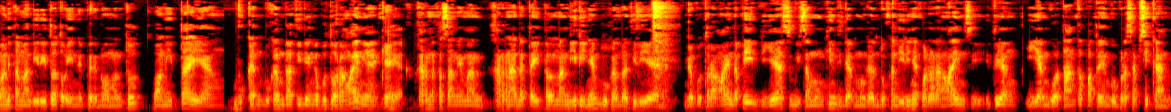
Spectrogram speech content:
wanita mandiri itu atau independent woman tuh wanita yang bukan bukan berarti dia nggak butuh orang lain ya, kayak karena kesannya man, karena ada title mandirinya bukan berarti dia nggak butuh orang lain, tapi dia sebisa mungkin tidak menggantungkan dirinya pada orang lain sih. Itu yang yang gue tangkap atau yang gue persepsikan.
